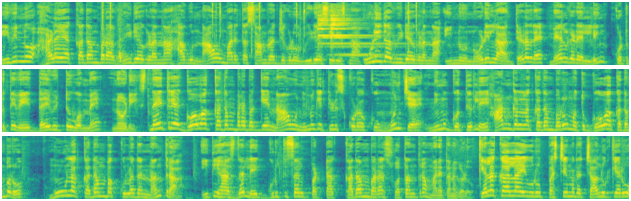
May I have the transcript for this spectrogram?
ನೀವಿನ್ನೂ ಹಳೆಯ ಕದಂಬರ ವಿಡಿಯೋಗಳನ್ನ ಹಾಗೂ ನಾವು ಮರೆತ ಸಾಮ್ರಾಜ್ಯಗಳು ವಿಡಿಯೋ ಸೀರೀಸ್ನ ಉಳಿದ ವಿಡಿಯೋಗಳನ್ನ ಇನ್ನೂ ನೋಡಿಲ್ಲ ಅಂತ ಹೇಳಿದ್ರೆ ಮೇಲ್ಗಡೆ ಲಿಂಕ್ ಕೊಟ್ಟಿರ್ತೀವಿ, ದಯವಿಟ್ಟು ಒಮ್ಮೆ ನೋಡಿ. ಸ್ನೇಹಿತರೆ, ಗೋವಾ ಕದಂಬರ ಬಗ್ಗೆ ನಾವು ನಿಮಗೆ ತಿಳಿಸಿಕೊಡೋಕು ಮುಂಚೆ ನಿಮಗ್ ಗೊತ್ತಿರಲಿ, ಹಾನ್ಗಲ್ನ ಕದಂಬರು ಮತ್ತು ಗೋವಾ ಕದಂಬರು ಮೂಲ ಕದಂಬ ಕುಲದ ನಂತರ ಇತಿಹಾಸದಲ್ಲಿ ಗುರುತಿಸಲ್ಪಟ್ಟ ಕದಂಬರ ಸ್ವತಂತ್ರ ಮನೆತನಗಳು. ಕೆಲಕಾಲ ಇವರು ಪಶ್ಚಿಮದ ಚಾಲುಕ್ಯರು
